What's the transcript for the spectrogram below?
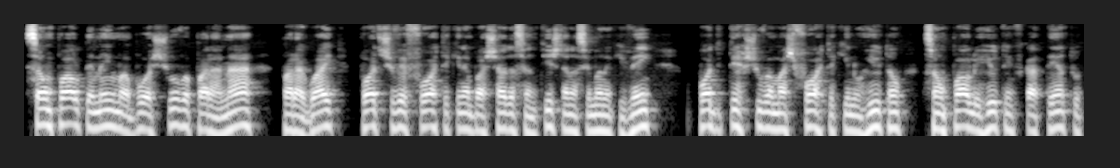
São Paulo também uma boa chuva, Paraná, Paraguai, pode chover forte aqui na Baixada Santista na semana que vem, pode ter chuva mais forte aqui no Rio, então São Paulo e Rio tem que ficar atento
